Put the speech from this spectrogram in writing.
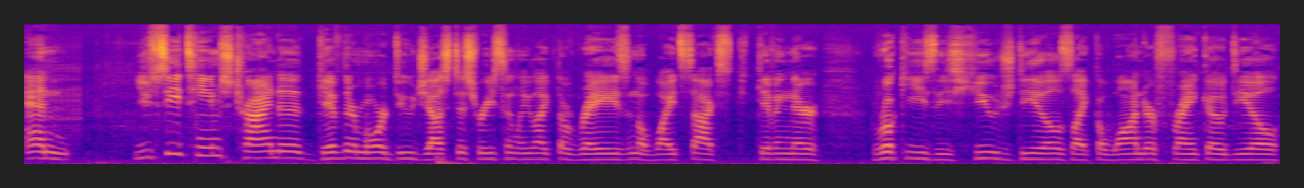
And you see teams trying to give their more due justice recently, like the Rays and the White Sox giving their rookies these huge deals, like the Wander Franco deal,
